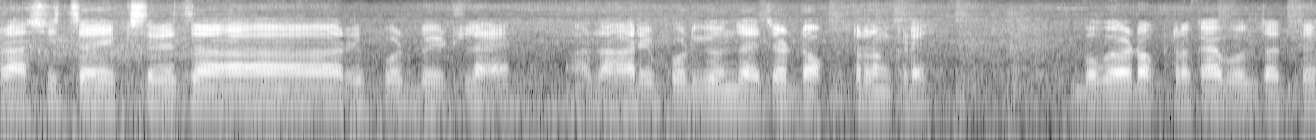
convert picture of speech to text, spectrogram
राशीचा एक्सरेचा रिपोर्ट भेटला आहे. आता हा रिपोर्ट घेऊन जायचा डॉक्टरांकडे बघूया डॉक्टर काय बोलतात ते.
